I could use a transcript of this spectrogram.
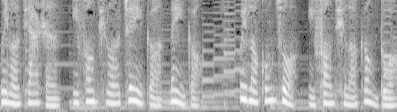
为了家人，你放弃了这个那个；为了工作，你放弃了更多。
